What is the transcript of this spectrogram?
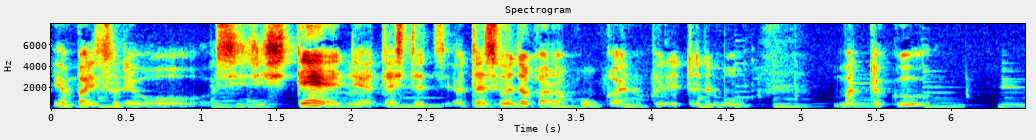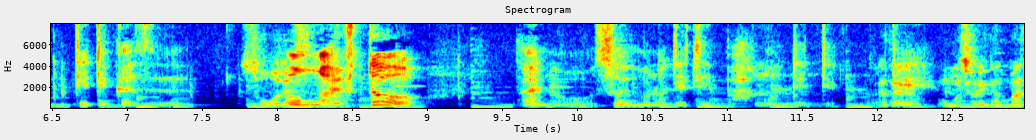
やっぱりそれを指示してで私たち私はだから今回のペレットでも全く出てかずね。音楽とあのそういうもので全部運んでってるのだからで。面白いな間違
